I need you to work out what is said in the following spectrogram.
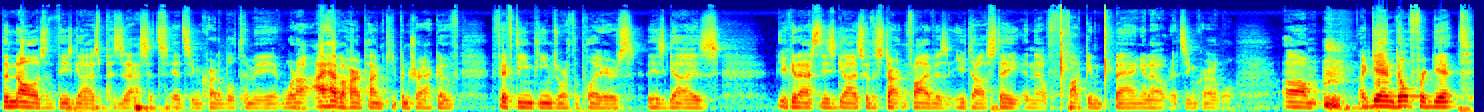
the knowledge that these guys possess, it's it's incredible to me. What I, I have a hard time keeping track of 15 teams worth of players. These guys, you could ask these guys who the starting five is at Utah State, and they'll fucking bang it out. It's incredible. Um, again, don't forget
